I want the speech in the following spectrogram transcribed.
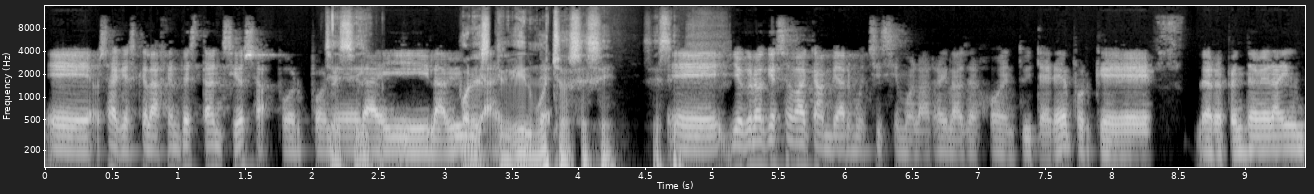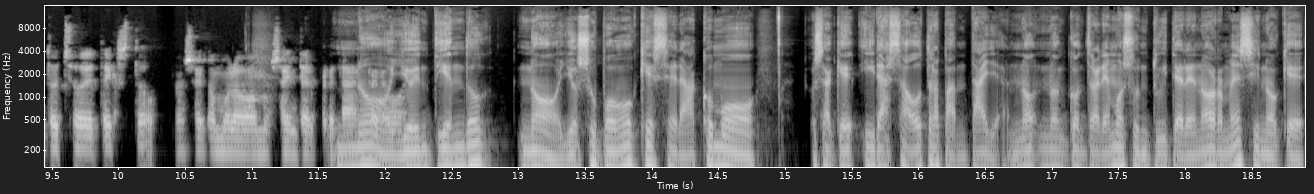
Eh, o sea, que es que la gente está ansiosa por poner ahí la Biblia. Por escribir mucho, sí, sí. Eh, yo creo que eso va a cambiar muchísimo las reglas del juego en Twitter, ¿eh? porque de repente ver ahí un tocho de texto, no sé cómo lo vamos a interpretar. No, yo entiendo, no, yo supongo que será como o sea, que irás a otra pantalla. No, no, encontraremos un Twitter enorme, sino que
